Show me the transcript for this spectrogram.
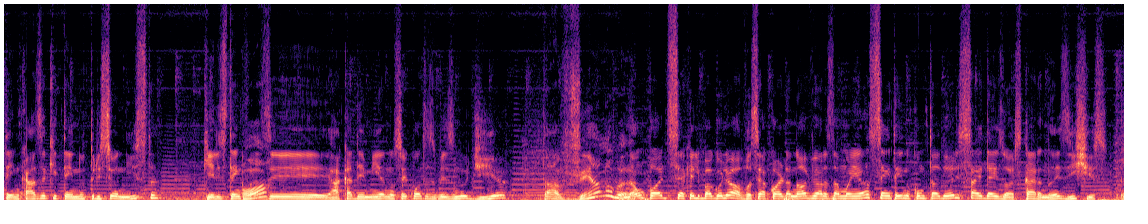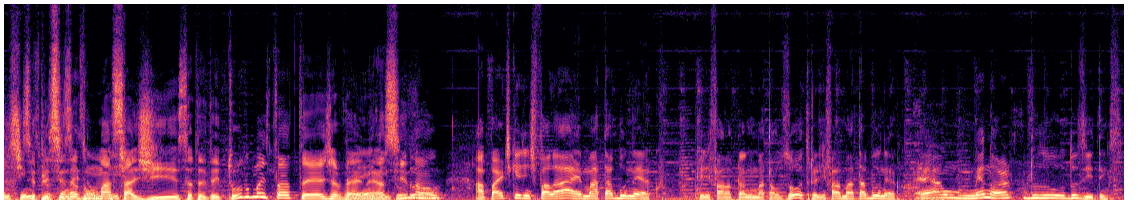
tem casa que tem nutricionista, que eles têm que Ó. fazer academia não sei quantas vezes no dia. Tá vendo, velho? Não pode ser aquele bagulho, ó, você acorda 9 horas da manhã, senta aí no computador e sai 10 horas. Cara, não existe isso. Os times Você precisa de um massagista, tem, tem tudo uma estratégia, velho. Tem, Não é assim, tudo- não. A parte que a gente fala ah, é matar boneco. Que a gente fala pra não matar os outros, a gente fala matar boneco. É o menor do- dos itens.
